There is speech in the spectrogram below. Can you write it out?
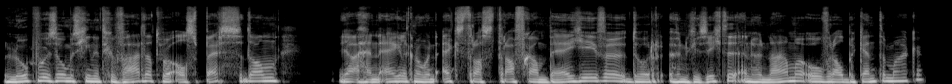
Lopen we zo misschien het gevaar dat we als pers dan ja, hen eigenlijk nog een extra straf gaan bijgeven door hun gezichten en hun namen overal bekend te maken?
